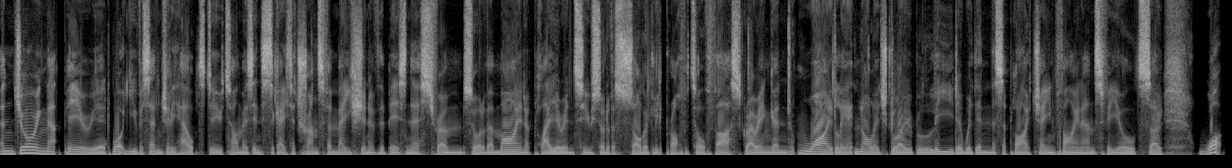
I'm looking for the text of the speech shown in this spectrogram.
And during that period, what you've essentially helped do, Tom, is instigate a transformation of the business from sort of a minor player into sort of a solidly profitable, fast growing, and widely acknowledged global leader within the supply chain finance field. So, what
